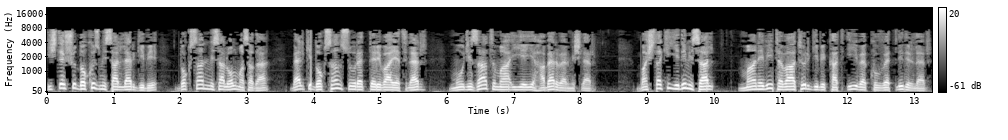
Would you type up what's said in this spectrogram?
İşte şu dokuz misaller gibi, doksan misal olmasa da, belki doksan surette rivayetler, mucizat-ı maiyeyi haber vermişler. Baştaki yedi misal, manevi tevatür gibi kat'î ve kuvvetlidirler.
